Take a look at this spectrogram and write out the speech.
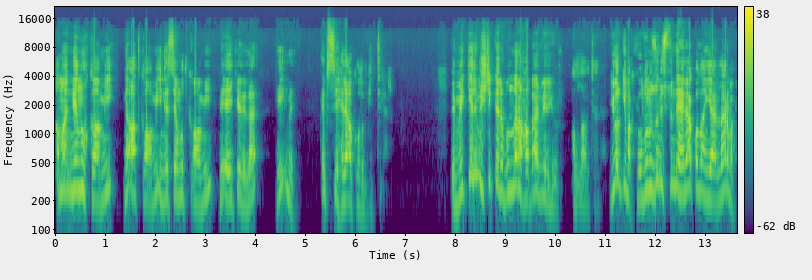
Ama ne Nuh kavmi, ne Ad kavmi, ne Semud kavmi, ne Eykeliler değil mi? Hepsi helak olup gittiler. Ve Mekkeli müşriklere bunlara haber veriyor Allahü Teala. Diyor ki bak yolunuzun üstünde helak olan yerler var.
